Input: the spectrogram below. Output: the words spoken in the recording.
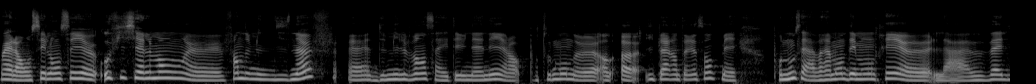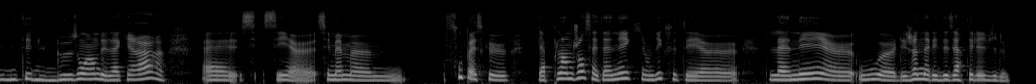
Ouais, alors on s'est lancé euh, officiellement euh, fin 2019. 2020, euh, ça a été une année, alors pour tout le monde, hyper intéressante, mais pour nous, ça a vraiment démontré la validité du besoin des acquéreurs. c'est même fou parce qu'il y a plein de gens cette année qui ont dit que c'était l'année où les jeunes allaient déserter les villes.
